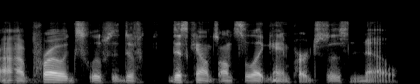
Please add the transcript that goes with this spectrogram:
uh, Pro exclusive dif- discounts on select game purchases, no.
